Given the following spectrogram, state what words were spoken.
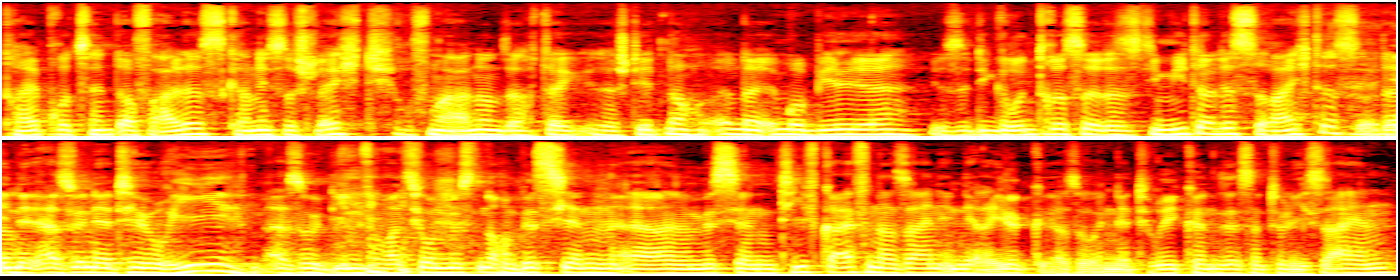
drei Prozent auf alles, gar nicht so schlecht. Ich rufe mal an und sage, da, da steht noch eine Immobilie, hier sind die Grundrisse, das ist die Mieterliste, reicht das? In, also in der Theorie, also die Informationen müssen noch ein bisschen, äh, ein bisschen tiefgreifender sein. In der Regel, also in der Theorie können sie es natürlich sein.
